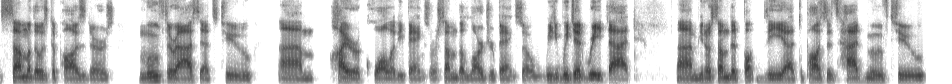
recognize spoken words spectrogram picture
some of those depositors move their assets to um, higher quality banks or some of the larger banks. So we we did read that um, you know some of the the uh, deposits had moved to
